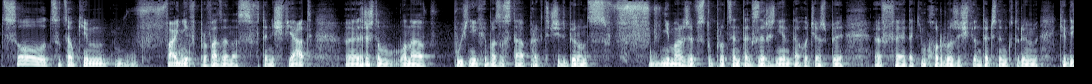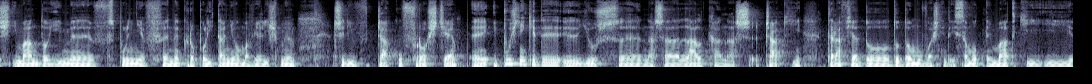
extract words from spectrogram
co, co całkiem fajnie wprowadza nas w ten świat. Zresztą ona później chyba została praktycznie biorąc w, niemalże w 100% zerżnięta chociażby w takim horrorze świątecznym, którym kiedyś i Mando i my wspólnie w Nekropolitanie omawialiśmy, czyli w Jacku Froście. I później, kiedy już nasza lalka, nasz Chucky trafia do, do domu właśnie tej samotnej matki i,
